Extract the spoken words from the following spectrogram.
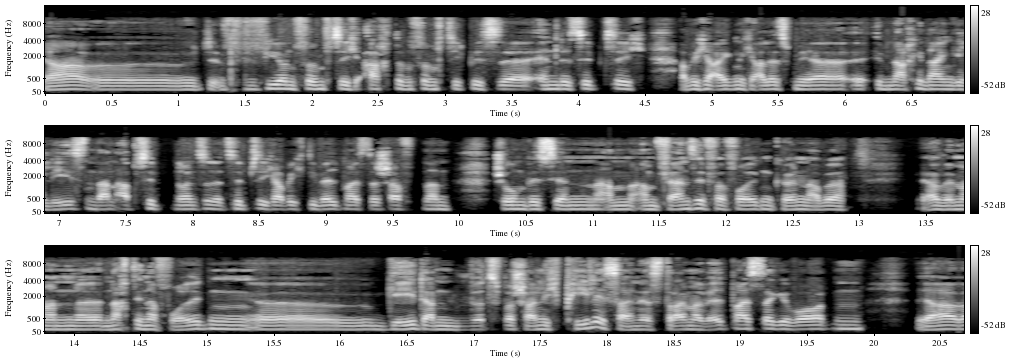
Ja, äh, 54, 58 bis äh, Ende 70 habe ich eigentlich alles mehr äh, im Nachhinein gelesen. Dann ab 1970 habe ich die Weltmeisterschaften dann schon ein bisschen am, am Fernseh verfolgen können, aber ja, wenn man äh, nach den Erfolgen äh, geht, dann wird es wahrscheinlich Pele sein. Er ist dreimal Weltmeister geworden, ja,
